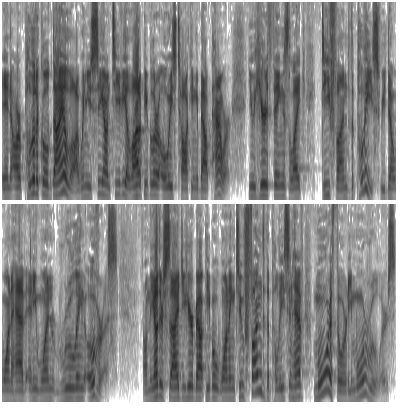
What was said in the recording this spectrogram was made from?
In our political dialogue, when you see on TV, a lot of people are always talking about power. You hear things like defund the police. We don't want to have anyone ruling over us. On the other side, you hear about people wanting to fund the police and have more authority, more rulers.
